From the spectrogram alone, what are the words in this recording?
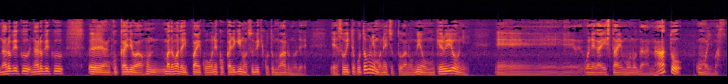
なるべく、なるべく、えー、国会では本、まだまだいっぱいこうね、国会で議論すべきこともあるので、えー、そういったことにもね、ちょっとあの、目を向けるように、えー、お願いしたいものだなと思います。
